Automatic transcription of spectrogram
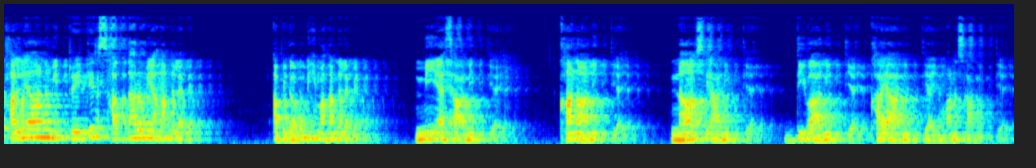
කල්්‍යාන මිත්‍රයගෙන් සද්ධරමය අහන්න ලැබෙන. අපි ගම මෙහි මහන්න ලැබෙනවා. මේ ඇස අනිමිතියයි. කන අනිත්‍යයයි. නාසය අනිත්‍යයයි. දිවානිත්‍යයයි කය අනිත්‍යයයි මනසානිත්‍යයයි.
